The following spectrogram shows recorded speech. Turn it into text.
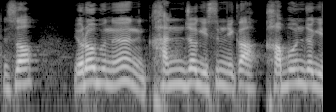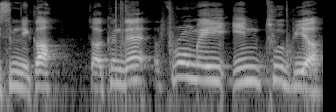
됐어? 여러분은 간 적 있습니까? 가본 적 있습니까? 자, 근데 from A into B야.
